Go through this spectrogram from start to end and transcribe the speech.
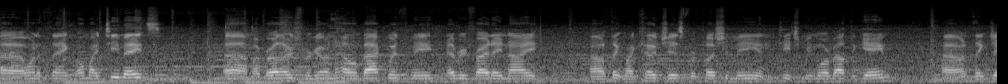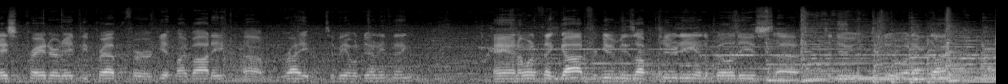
Uh, I want to thank all my teammates, uh, my brothers for going to hell and back with me every Friday night. I want to thank my coaches for pushing me and teaching me more about the game. Uh, I want to thank Jason Prater at AP Prep for getting my body um, right to be able to do anything. And I want to thank God for giving me this opportunity and abilities uh, to do to do what I've done.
